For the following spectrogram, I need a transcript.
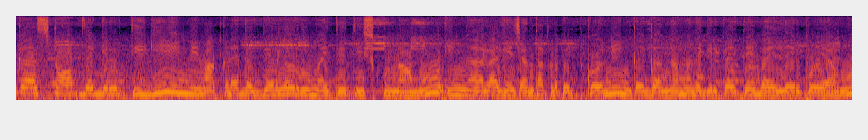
ఇంకా స్టాప్ దగ్గర దిగి మేము అక్కడే దగ్గరలో రూమ్ అయితే తీసుకున్నాము. ఇంకా లగేజ్ అంతా అక్కడ పెట్టుకొని ఇంకా గంగమ్మ దగ్గరికి అయితే బయలుదేరిపోయాము.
